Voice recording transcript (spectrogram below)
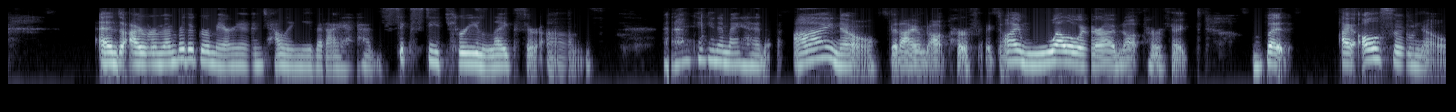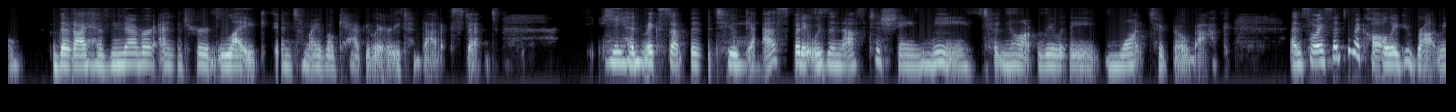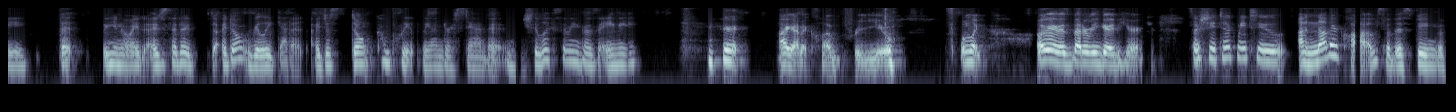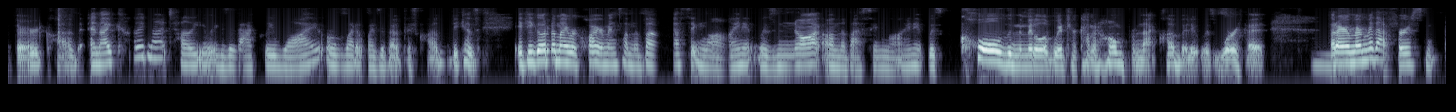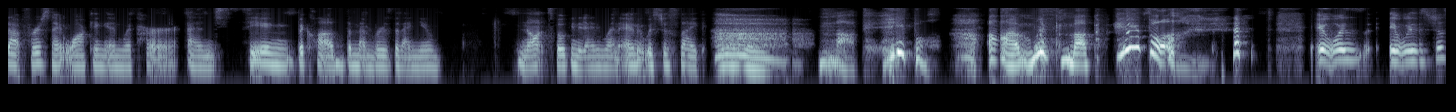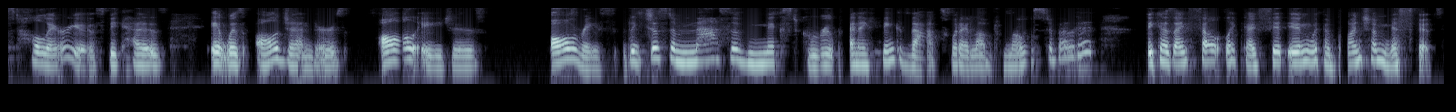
And I remember the grammarian telling me that I had 63 legs or arms. And I'm thinking in my head, I know that I am not perfect. I'm well aware I'm not perfect. But I also know that I have never entered like into my vocabulary to that extent. He had mixed up the two mm. guests, but it was enough to shame me to not really want to go back. And so I said to my colleague who brought me that, you know, I, I said, I, I don't really get it. I just don't completely understand it. And she looks at me and goes, Amy, I got a club for you. So I'm like, okay, this better be good here. So she took me to another club, so this being the third club, and I could not tell you exactly why or what it was about this club because if you go to my requirements on the busing line, it was not on the busing line. It was cold in the middle of winter coming home from that club, but it was worth it. Mm. But I remember that first that first night walking in with her and seeing the club, the members that I knew, not spoken to anyone, and it was just like, my people, I'm with my people. it was it was just hilarious because it was all genders all ages all race like just a massive mixed group and i think that's what i loved most about it because i felt like i fit in with a bunch of misfits.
